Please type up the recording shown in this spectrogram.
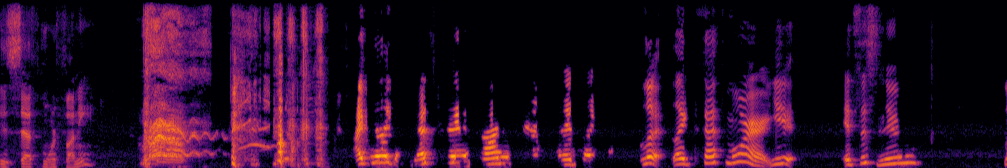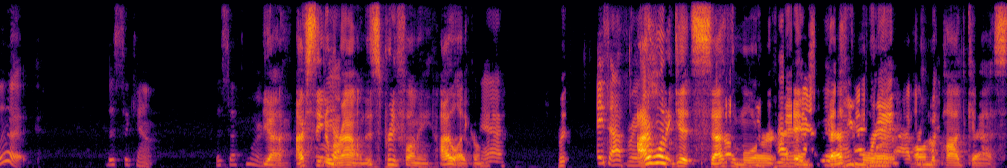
is Seth more funny? I feel like yesterday I saw it and it's like, look, like Seth Moore, you, it's this new look, this account, the Seth Moore. Yeah, I've seen him Yeah. around. It's pretty funny. I like him. yeah. But- it's average. I want to get Seth Oh, Moore and Brett. Beth Moore on the podcast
